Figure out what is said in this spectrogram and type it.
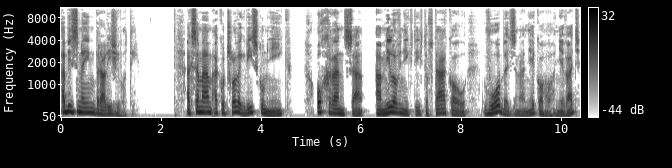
aby sme im brali životy. Ak sa mám ako človek výskumník, ochranca a milovník týchto vtákov vôbec na niekoho hnevať,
